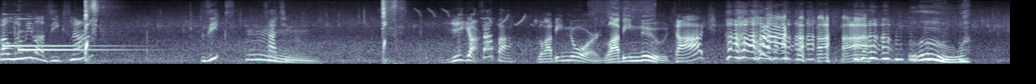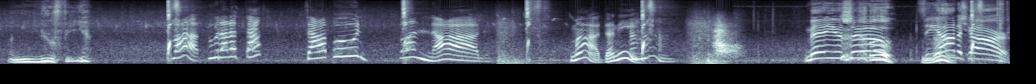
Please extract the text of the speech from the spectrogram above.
Balumila Zeeks Zeeks? Hmm. Satu. Yiga. Sapa. Globby Nord. Globby New. Taj? Ooh, a newfie. La. Puranatak. Sapun. Banag. Ma, Dani. Uh-huh. Aha. Mayuzu! Oh, Sianakar!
